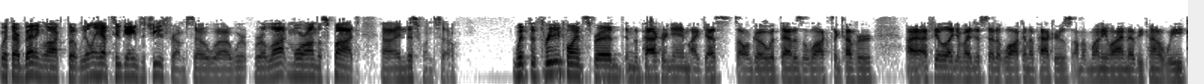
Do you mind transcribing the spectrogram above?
with our betting lock, but we only have two games to choose from, so uh, we're we're a lot more on the spot uh, in this one. So with the three point spread in the Packer game, I guess I'll go with that as a lock to cover. I, I feel like if I just said a walk on the Packers on the money line, that'd be kind of weak.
